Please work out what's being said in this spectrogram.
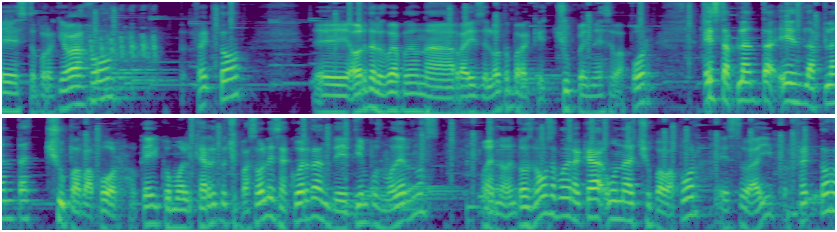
esto por aquí abajo, perfecto. Eh, ahorita les voy a poner una raíz de loto para que chupen ese vapor. Esta planta es la planta chupa vapor, ¿ok? Como el carrito chupasoles, ¿se acuerdan de tiempos modernos? Bueno, entonces vamos a poner acá una chupa vapor, esto ahí, perfecto.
